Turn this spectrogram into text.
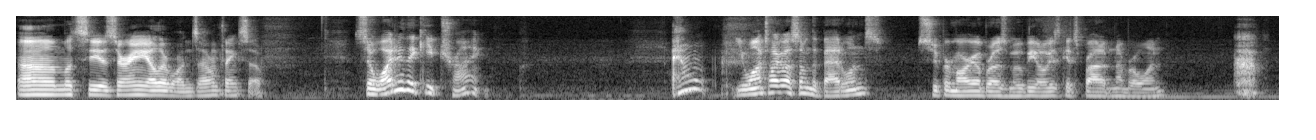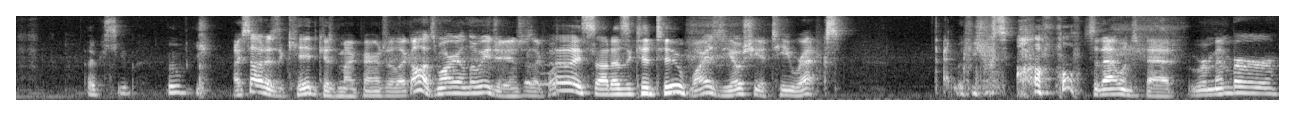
count. Um, let's see. Is there any other ones? I don't think so. So why do they keep trying? I don't. You want to talk about some of the bad ones? Super Mario Bros. movie always gets brought up number one. I've seen the movie. I saw it as a kid because my parents were like, "Oh, it's Mario and Luigi," and she's like, "What? I saw it as a kid too. Why is Yoshi a T Rex?" That movie was awful. So that one's bad. Remember,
